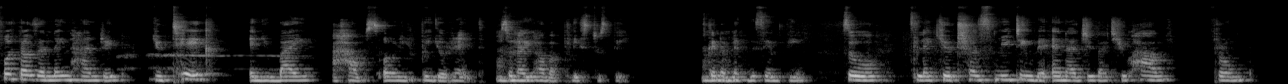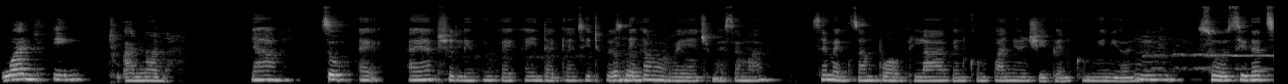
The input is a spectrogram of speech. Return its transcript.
4900 you take and you buy a house or you pay your rent so now you mm-hmm. have a place to stay it's kind of mm-hmm. like the same thing. So it's like you're transmuting the energy that you have from one thing to another. Yeah. So I, I actually think I kind of get it because mm-hmm. ni kama venye tumesema same example of love and companionship and communion so see that's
